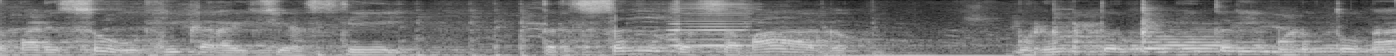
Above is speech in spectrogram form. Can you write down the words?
माणसं उभी करायची असतील तर संत समागम म्हणून तर कोणीतरी म्हणतो ना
